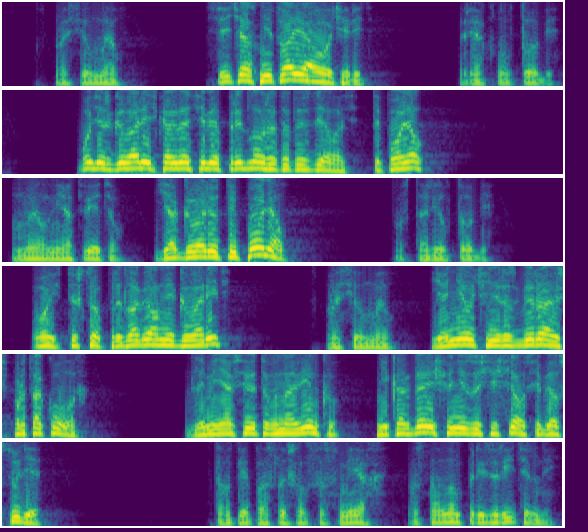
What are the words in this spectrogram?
— спросил Мэл. «Сейчас не твоя очередь», — рявкнул Тоби. «Будешь говорить, когда тебе предложат это сделать. Ты понял?» Мэл не ответил. «Я говорю, ты понял?» — повторил Тоби. «Ой, ты что, предлагал мне говорить?» — спросил Мэл. «Я не очень разбираюсь в протоколах». Для меня все это в новинку. Никогда еще не защищал себя в суде. В толпе послышался смех, в основном презрительный,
